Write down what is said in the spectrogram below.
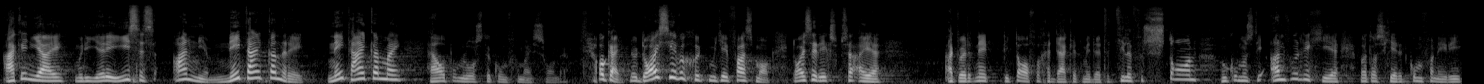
Ek en jy moet die Here Jesus aanneem. Net hy kan red. Net hy kan my help om los te kom van my sonde. OK, nou daai sewe goed moet jy vasmaak. Daai is 'n reeks op sy eie. Ek wou dit net die tafel gedek het met dit. Dat jy verstaan hoekom ons die antwoorde gee wat ons gee. Dit kom van hierdie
